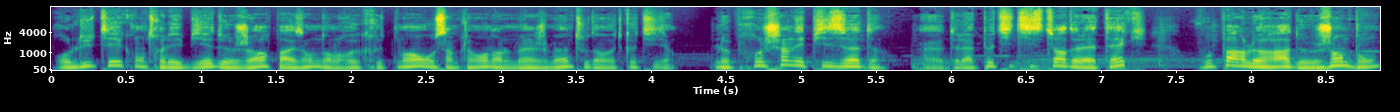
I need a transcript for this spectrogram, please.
pour lutter contre les biais de genre, par exemple dans le recrutement ou simplement dans le management ou dans votre quotidien? Le prochain épisode euh, de la petite histoire de la tech vous parlera de jambon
